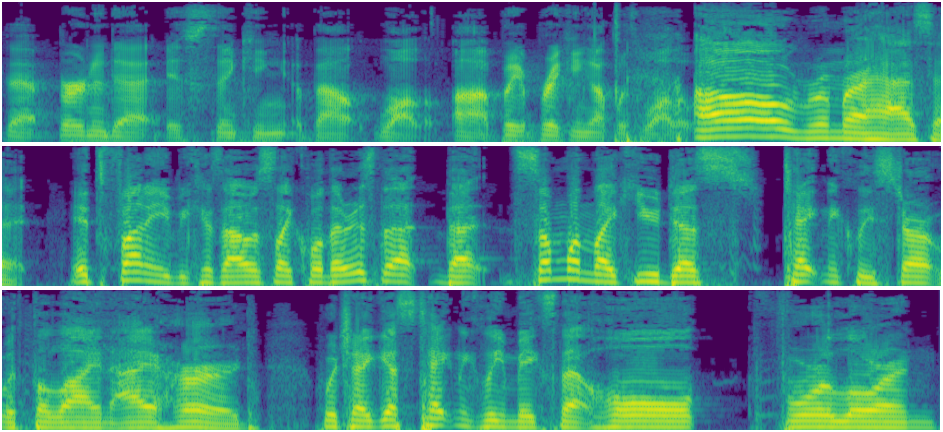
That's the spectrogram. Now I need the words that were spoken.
that Bernadette is thinking about Wallow, uh, breaking up with Wallow. Oh, rumor has it. It's funny because I was like, well, there is that that someone like you does technically start with the line "I heard," which I guess technically makes that whole forlorn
